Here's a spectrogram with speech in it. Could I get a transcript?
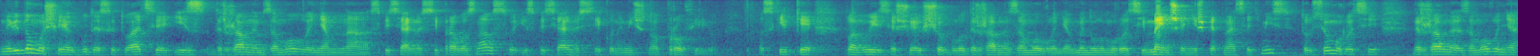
Невідомо ще, як буде ситуація із державним замовленням на спеціальності правознавства і спеціальності економічного профілю. Оскільки планується, що якщо було державне замовлення в минулому році менше ніж 15 місць, то в цьому році державне замовлення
